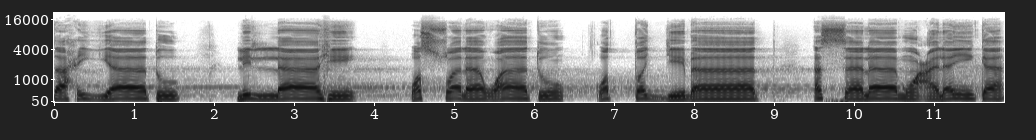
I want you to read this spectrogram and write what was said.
التحيات لله والصلوات والطيبات. السلام عليك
